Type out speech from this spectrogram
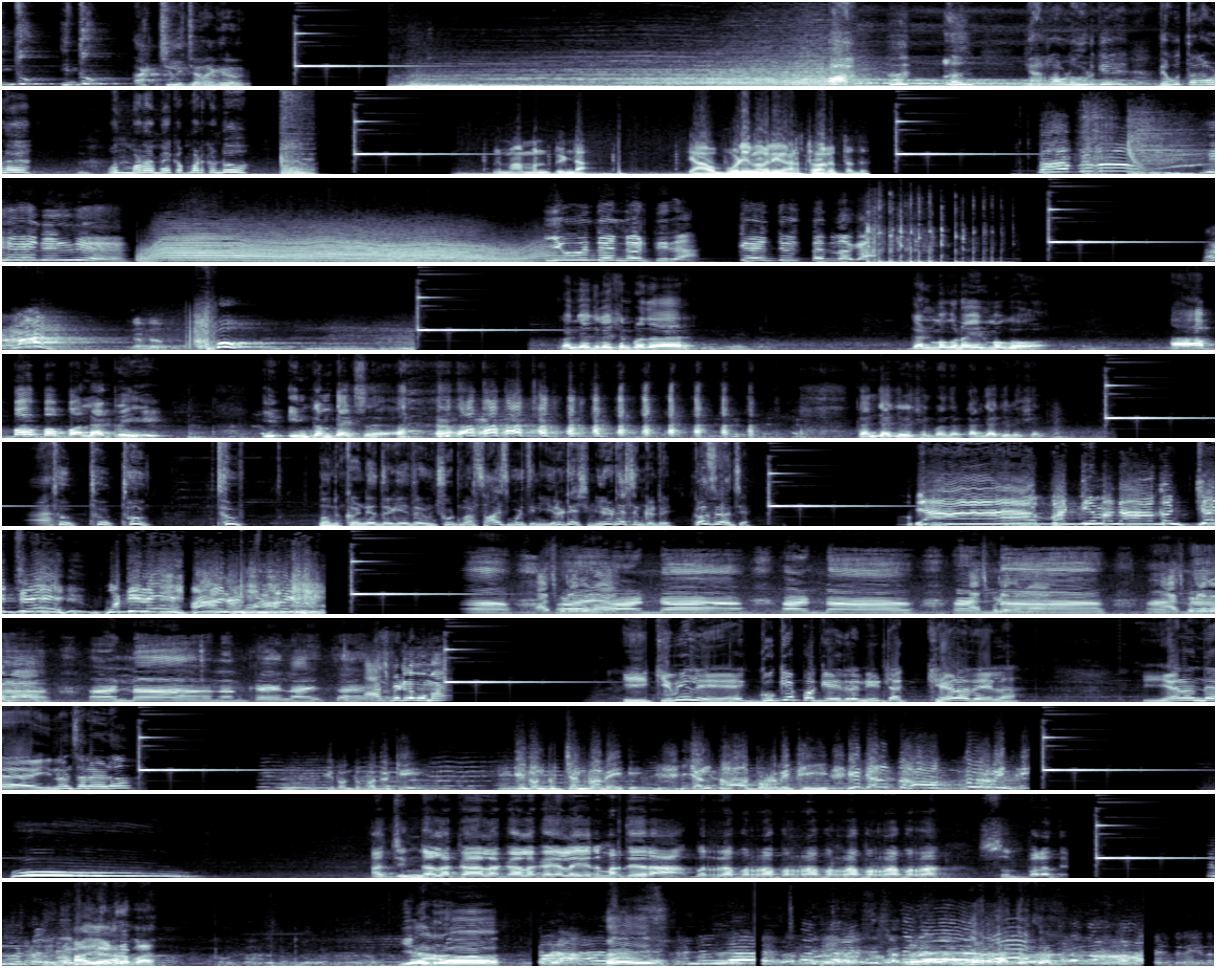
ಇದು ಇದು ಆಕ್ಚುಲಿ ಚೆನ್ನಾಗಿರೋದು. ಯಾರಲ್ಲ ಅವಳು ಹುಡುಗಿ? ದೇವತರ ಅವಳೆ? ಒಂದ್ ಮಣ ಮೇಕಪ್ ಮಾಡ್ಕೊಂಡು? ನಿಮ್ಮ ಅಮ್ಮನ ಪಿಂಡ. ಯಾವ ಬೋಳಿ ಮಗನಿಗೆ ಅರ್ಥವಾಗುತ್ತದು ಇವನ್ನೇ ನೋಡ್ತೀರಾ? ಕಂಜೂಸ್ ನನ್ ಮಗ. ಕಂಗ್ರ್ಯಾಚುಲೇಷನ್ ಬ್ರದರ್ ಗಂಡು ಮಗುನ ಹೆಣ್ಮಗು ಅಬ್ಬಬ್ಬಬ್ಬ lottery income tax congratulation brother congratulation ನಾನು ಕಣ್ಣೆದ್ರಿಗೆ ಇದ್ರೆ ಶೂಟ್ ಮಾಡಿ ಸಾಯಿಸ್ಬಿಡ್ತೀನಿ ಇರಿಟೇಷನ್ ಇರಿಟೇಷನ್ ಕಣ್ರಿ ಕಳ್ಸಿ ಆಚೆ ಅಣ್ಣ ಅಣ್ಣ ಅಣ್ಣ ನನ್ ಕೈಯಲ್ಲಿ ಆಯ್ತಾ ಈ ಕಿವಿಲಿ ಗುಗ್ಗೆ ಪಗ್ಗೆ ಇದ್ರೆ ನೀಟಾಗಿ ಕೇಳೋದೇ ಇಲ್ಲ. ಏನಂದೆ ಇನ್ನೊಂದ್ಸಲ ಹೇಳು. ಇದೊಂದು ಬದುಕಿ ಇದೊಂದು ಜನ್ಮವೇ ಎಂತಹ ದುರ್ವಿಧಿ ಇದೆಂತಹ ದುರ್ವಿಧಿ. ಆ ಜಿಂಗ ಲಕ ಲಕ ಲಕ ಎಲ್ಲ ಏನು ಮಾಡ್ತಿದ್ದೀರಾ? ಬರ್ರ ಬರ್ರ ಬರ್ರ ಬರ್ರ ಬರ್ರ ಬರ್ರ. ಸೂಪರ್ ಅಂತ. ಹೇಳ್ರಪ್ಪ. ಹೇಳ್ರು.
